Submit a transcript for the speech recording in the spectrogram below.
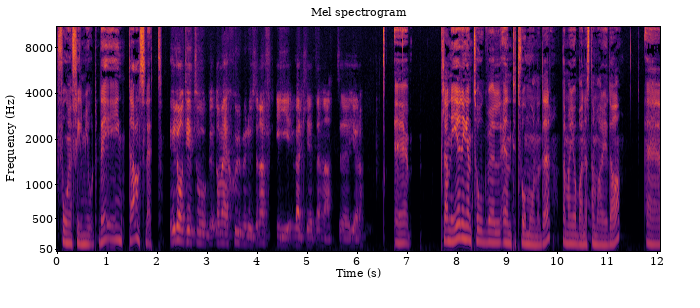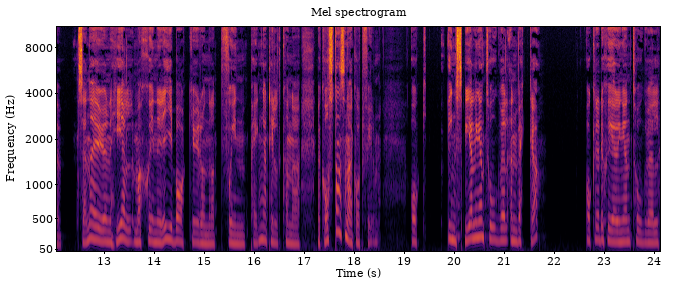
få en film gjord. Det är inte alls lätt. Hur lång tid tog de här sju minuterna i verkligheten att eh, göra? Eh, planeringen tog väl en till två månader där man jobbar nästan varje dag. Eh, sen är det ju en hel maskineri i bakgrunden att få in pengar till att kunna bekosta en sån här kortfilm. Och inspelningen tog väl en vecka och redigeringen tog väl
